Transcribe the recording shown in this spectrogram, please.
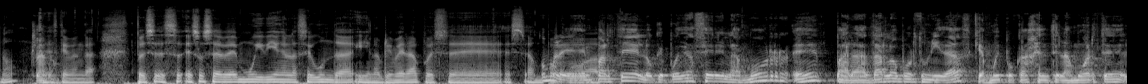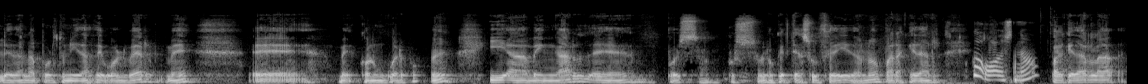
¿No? Tienes que vengar. Pues eso, eso se ve muy bien en la segunda y en la primera, pues eh, es un Hombre, poco en a- parte lo que puede hacer el amor ¿eh? para dar la oportunidad, que a muy poca gente la muerte le da la oportunidad de volver ¿eh? Eh, con un cuerpo ¿eh? y a vengar eh, pues, pues lo que te ha sucedido, ¿no? Para quedar juegos, ¿no? para quedarla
